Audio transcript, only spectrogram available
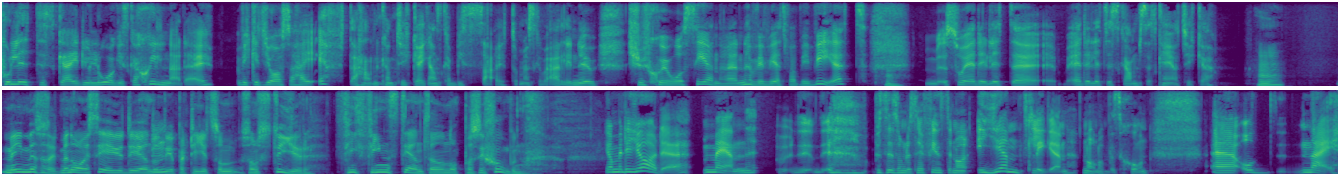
politiska ideologiska skillnader. Vilket jag så här i efterhand kan tycka är ganska bisarrt om jag ska vara ärlig. Nu 27 år senare när vi vet vad vi vet mm. så är det, lite, är det lite skamset kan jag tycka. Mm. Men, men som sagt, men ANC är ju det ändå mm. det partiet som, som styr. Finns det egentligen någon opposition? Ja, men det gör det. Men precis som du säger, finns det någon, egentligen någon opposition? Eh, och nej,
